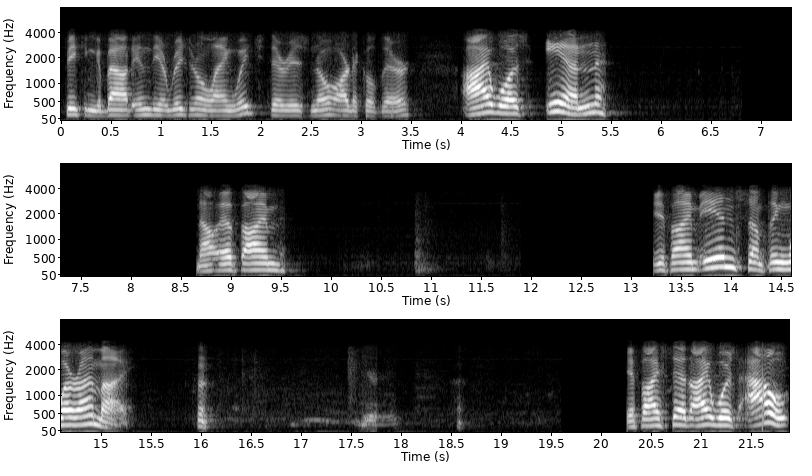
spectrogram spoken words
speaking about in the original language. There is no article there. I was in. Now, if I'm if I'm in something, where am I? if I said I was out,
